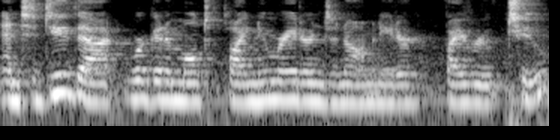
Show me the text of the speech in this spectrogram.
And to do that, we're going to multiply numerator and denominator by root 2.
